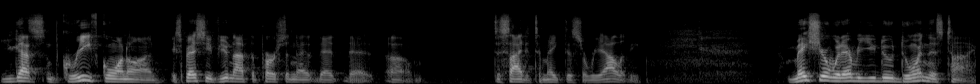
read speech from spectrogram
You got some grief going on, especially if you're not the person that, that, that um, decided to make this a reality. Make sure whatever you do during this time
